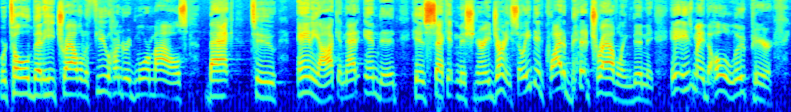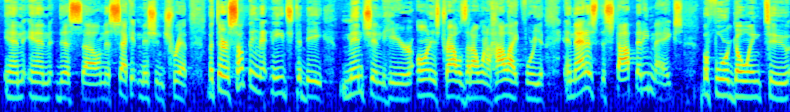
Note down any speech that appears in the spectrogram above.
we're told that he traveled a few hundred more miles back to Antioch, and that ended his second missionary journey. So he did quite a bit of traveling, didn't he? He's made the whole loop here in, in this, uh, on this second mission trip. But there's something that needs to be mentioned here on his travels that I want to highlight for you, and that is the stop that he makes before going to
